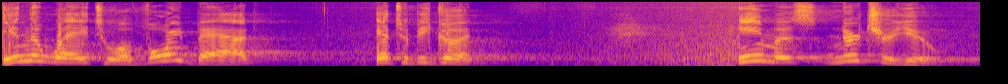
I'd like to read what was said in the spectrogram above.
in the way to avoid bad and to be good. Emas nurture you.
